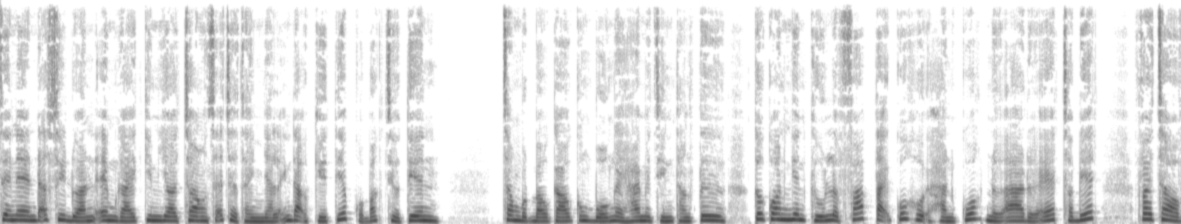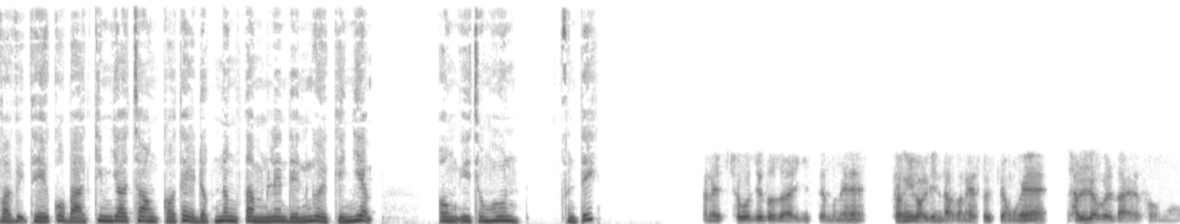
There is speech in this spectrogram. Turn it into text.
CNN đã suy đoán em gái Kim Yo Jong sẽ trở thành nhà lãnh đạo kế tiếp của Bắc Triều Tiên. Trong một báo cáo công bố ngày 29 tháng 4, cơ quan nghiên cứu lập pháp tại Quốc hội Hàn Quốc NARS cho biết vai trò và vị thế của bà Kim Yo Jong có thể được nâng tầm lên đến người kế nhiệm. Ông Lee Chung Hun phân tích. 최고 지도자이기 때문에 병이 걸린다거나 했을 경우에 전력을 다해서 뭐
